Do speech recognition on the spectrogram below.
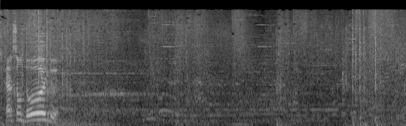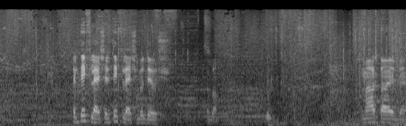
Os caras são doidos. Ele tem flash, ele tem flash, meu Deus. Tá bom. Mata ele, velho.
